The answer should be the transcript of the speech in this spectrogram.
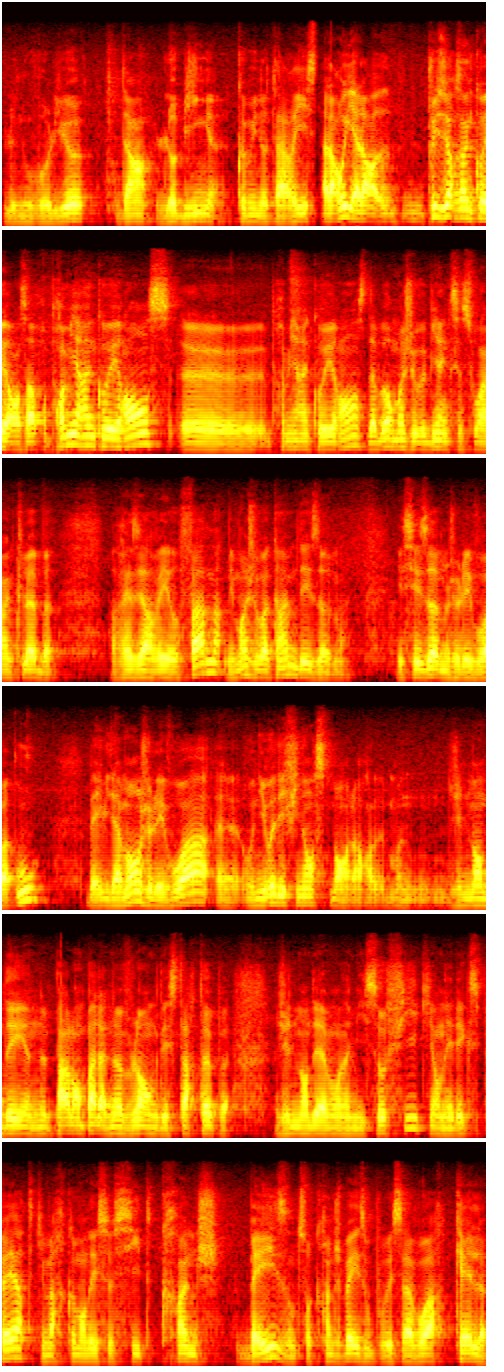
le nouveau lieu d'un lobbying communautariste. Alors oui, alors plusieurs incohérences. première incohérence, euh, première incohérence, d'abord moi je veux bien que ce soit un club réservé aux femmes, mais moi je vois quand même des hommes. Et ces hommes, je les vois où? Ben évidemment, je les vois euh, au niveau des financements. Alors, euh, j'ai demandé, ne parlant pas la neuf langue des startups, j'ai demandé à mon amie Sophie, qui en est l'experte, qui m'a recommandé ce site Crunchbase. Donc, sur Crunchbase, vous pouvez savoir quels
